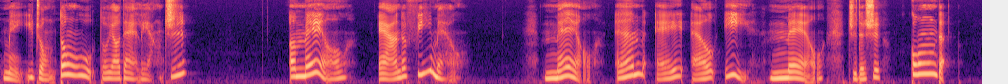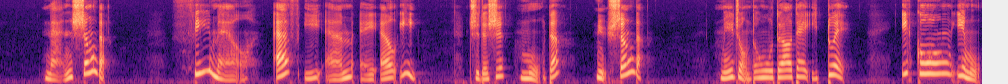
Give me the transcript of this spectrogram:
每一种动物都要带两只。A male and a female. Male, M-A-L-E, male 指的是公的、男生的。Female, F-E-M-A-L-E，指的是母的、女生的。每种动物都要带一对，一公一母，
